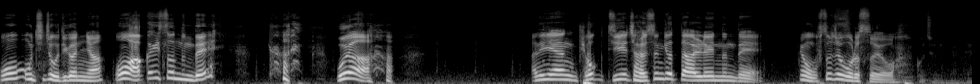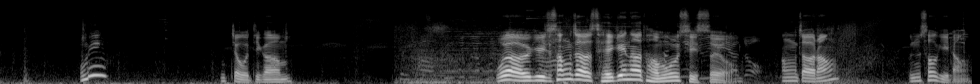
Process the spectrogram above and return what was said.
어? 어, 진짜 어디 갔냐? 어, 아까 있었는데? 뭐야? 아니, 그냥 벽 뒤에 잘 숨겼다 알려있는데, 그냥 없어져 버렸어요. 있는데 오잉? 진짜 어디감? 뭐야, 여기 상자 3개나 다 모을 수 있어요. 상자랑 분석이랑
